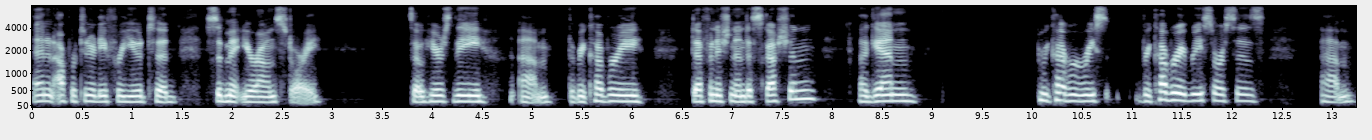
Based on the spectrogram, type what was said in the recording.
and an opportunity for you to submit your own story. So here's the um, the recovery definition and discussion. Again, recovery res recovery resources um,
